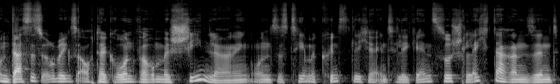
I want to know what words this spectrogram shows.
Und das ist übrigens auch der Grund, warum Machine Learning und Systeme künstlicher Intelligenz so schlecht daran sind,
